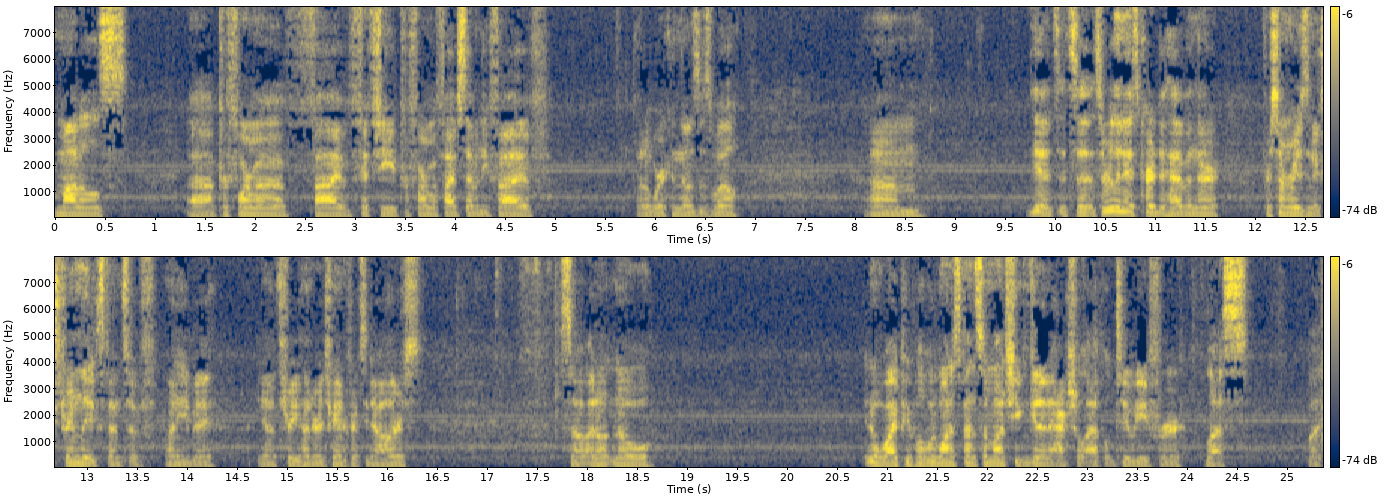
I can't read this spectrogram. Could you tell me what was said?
models, uh, Performa 550, Performa 575, it'll work in those as well. Um, yeah, it's, it's, a, it's a really nice card to have, and they're, for some reason, extremely expensive on eBay. You know, $300, $350. So I don't know, you know, why people would want to spend so much. You can get an actual Apple IIe for less, but,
